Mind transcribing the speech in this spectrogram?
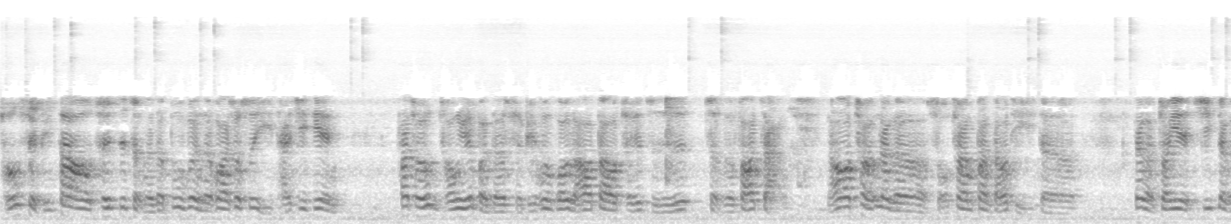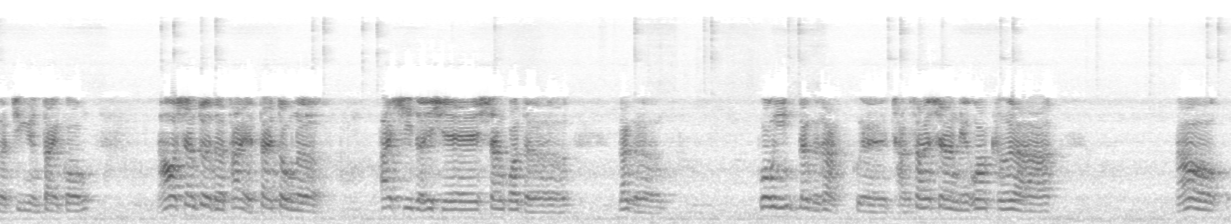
从水平到垂直整合的部分的话，就是以台积电，它从从原本的水平分工，然后到垂直整合发展。然后创那个首创半导体的那个专业晶那个晶圆代工，然后相对的，它也带动了 IC 的一些相关的那个供应那个啥呃厂商，像联发科啊，然后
